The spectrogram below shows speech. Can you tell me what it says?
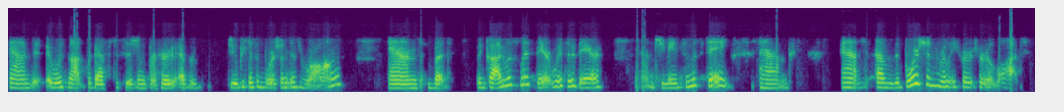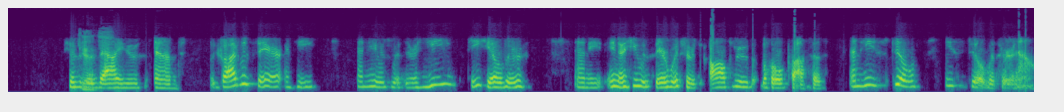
and it was not the best decision for her to ever do because abortion is wrong. And but but God was with there with her there, and she made some mistakes, and and um, the abortion really hurt her a lot because yes. of her values. And but God was there, and He and He was with her, and He He healed her, and He you know He was there with her all through the, the whole process, and He's still He's still with her now.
